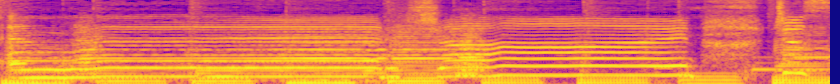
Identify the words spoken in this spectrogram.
and let it shine. Just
